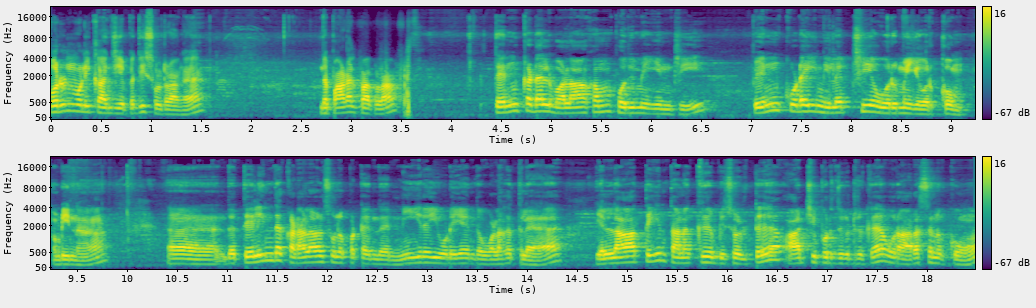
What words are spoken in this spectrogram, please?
பொருண்மொழி காஞ்சியை பற்றி சொல்கிறாங்க இந்த பாடல் பார்க்கலாம். தென்கடல் வளாகம் பொதுமையின்றி வெண்குடை நிலற்றிய ஒருமையோர்க்கும் அப்படின்னா இந்த தெளிந்த கடலால் சூழப்பட்ட இந்த நீரையுடைய இந்த உலகத்தில் எல்லாத்தையும் தனக்கு அப்படி சொல்லிட்டு ஆட்சி புரிஞ்சுக்கிட்டு இருக்க ஒரு அரசனுக்கும்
